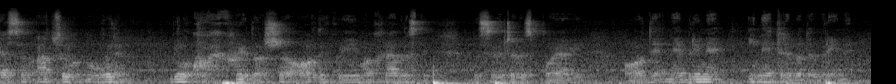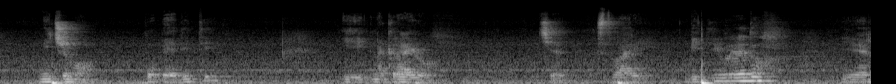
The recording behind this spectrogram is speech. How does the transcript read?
ja sam apsolutno uveren, bilo koga koji je došao ovde, koji je imao hrabrosti da se večeras pojavi ovde, ne brine i ne treba da brine. Mi ćemo pobediti i na kraju će stvari biti u redu, jer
